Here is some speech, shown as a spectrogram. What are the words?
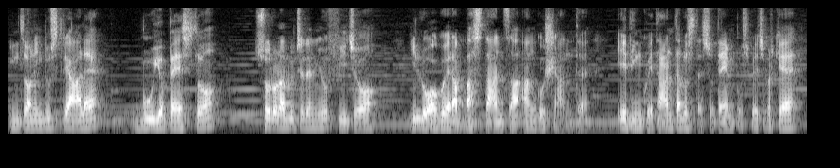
In zona industriale, buio pesto, solo la luce del mio ufficio, il luogo era abbastanza angosciante ed inquietante allo stesso tempo, specie perché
